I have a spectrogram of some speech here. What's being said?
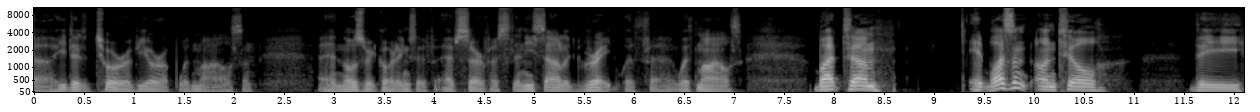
uh, he did a tour of Europe with Miles, and and those recordings have, have surfaced, and he sounded great with uh, with Miles. But um, it wasn't until the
